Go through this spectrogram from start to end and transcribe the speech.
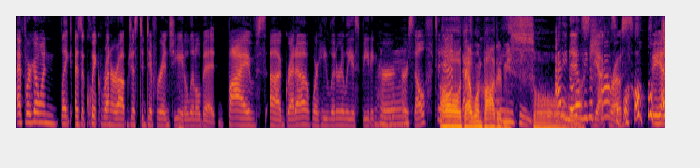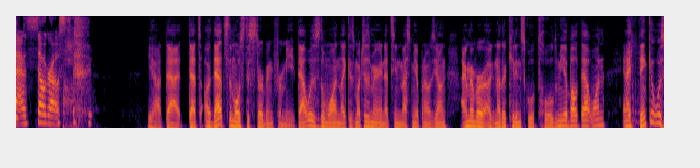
if we're going like as a quick runner up just to differentiate a little bit, Five's uh Greta, where he literally is feeding her Mhm. herself to death. oh, That's that one bothered me so. i didn't know that was It's- even yeah, gross. possible yeah, was so gross. Yeah, that that's uh, that's the most disturbing for me. That was the one like as much as the marionette scene messed me up when I was young. I remember another kid in school told me about that one, and I think it was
